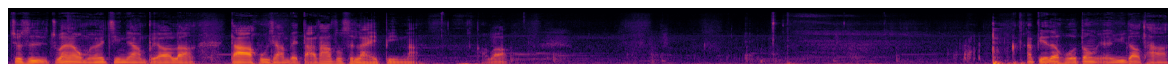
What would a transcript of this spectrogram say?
就是主办方我们会尽量不要让大家互相被打，大家都是来宾嘛，好不好？那别的活动人遇到他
